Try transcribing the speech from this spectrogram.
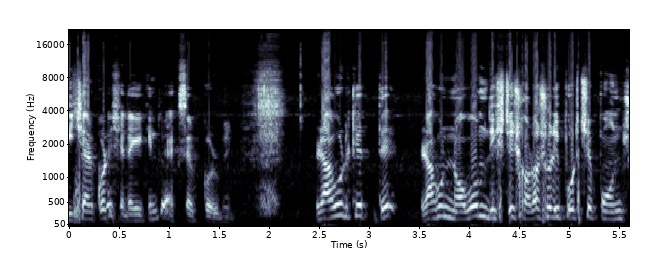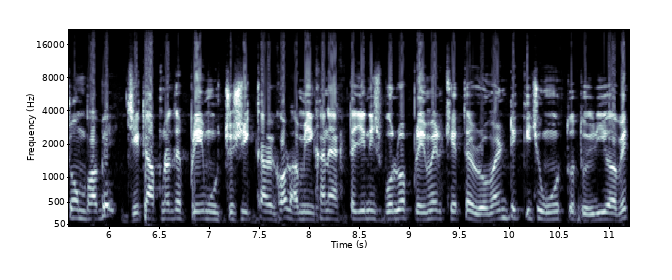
বিচার করে সেটাকে কিন্তু অ্যাকসেপ্ট করবেন। রাহুর ক্ষেত্রে রাহুর নবম দৃষ্টি সরাসরি পড়ছে পঞ্চম ভাবে যেটা আপনাদের প্রেম উচ্চশিক্ষার ঘর। আমি এখানে একটা জিনিস বলব, প্রেমের ক্ষেত্রে রোমান্টিক কিছু মুহূর্ত তৈরি হবে।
